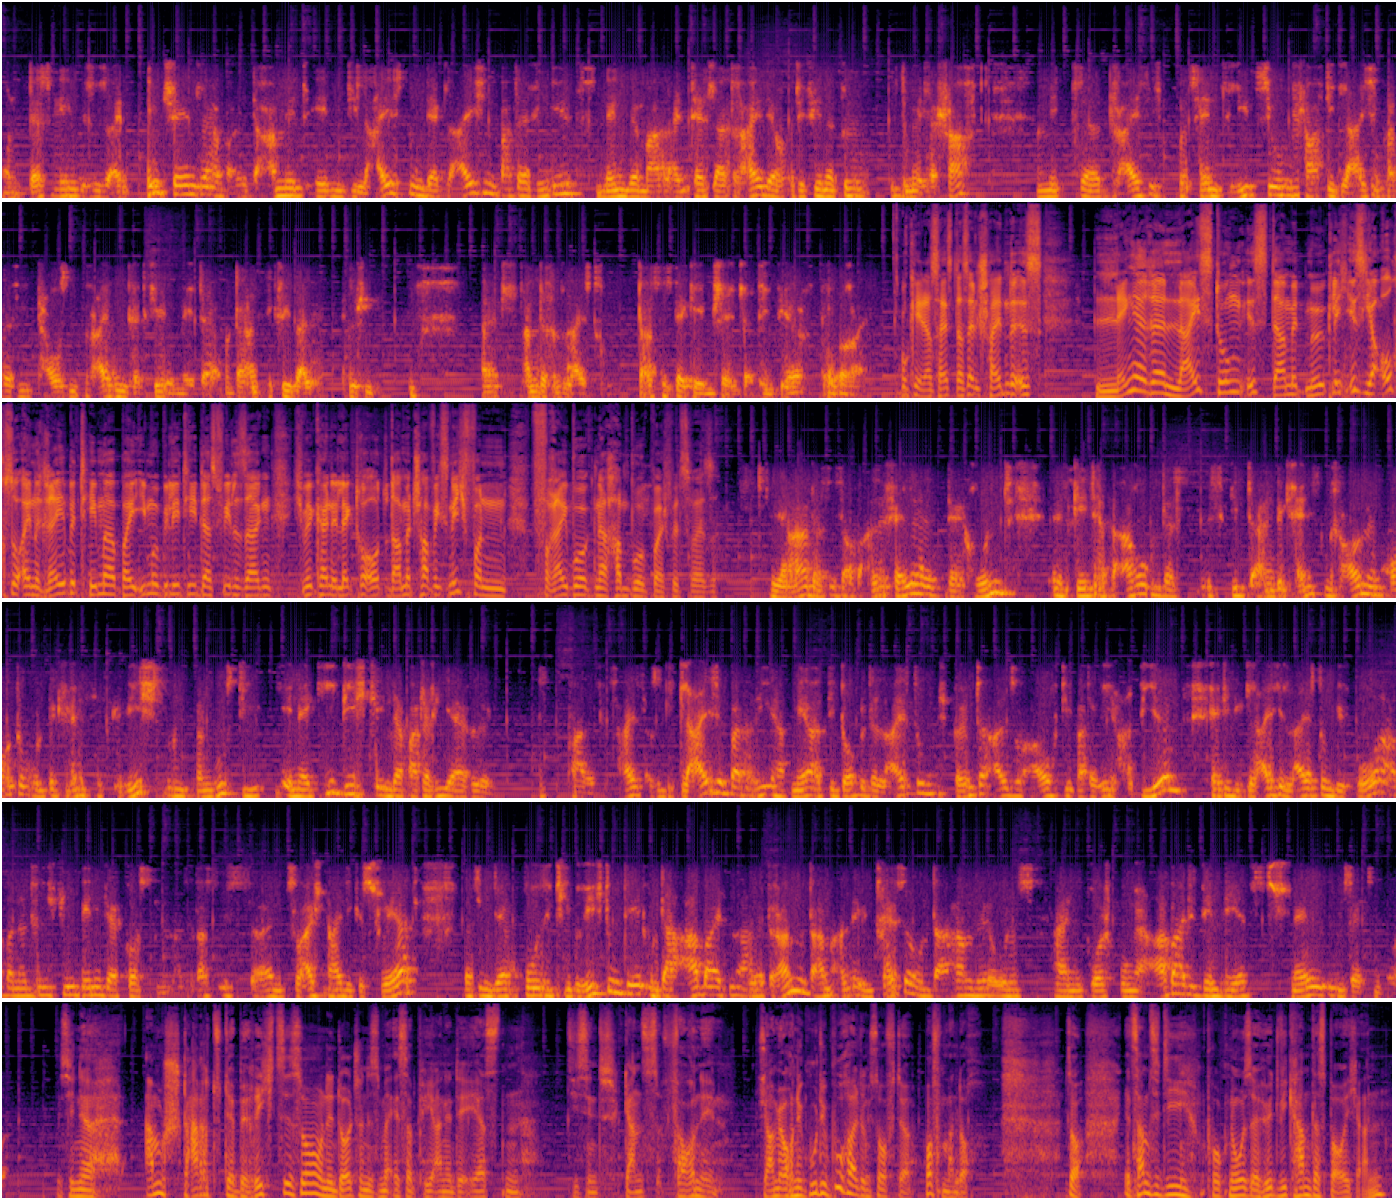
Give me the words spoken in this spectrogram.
Und deswegen ist es ein Gamechanger, weil damit eben die Leistung der gleichen Batterie, nennen wir mal einen Tesla 3, der heute 450 Meter schafft, mit 30 äh, Prozent Lithium schafft die gleiche Batterie 1300 Kilometer und dann äquivalent zwischen anderen Leistungen. Das ist der Gamechanger, den wir vorbereiten. Okay, das heißt, das Entscheidende ist, längere Leistung ist damit möglich. Ist ja auch so ein Reibethema bei E-Mobility, dass viele sagen, ich will kein Elektroauto, damit schaffe ich es nicht von Freiburg nach Hamburg beispielsweise. Ja, das ist auf alle Fälle der Grund. Es geht ja darum, dass es gibt einen begrenzten Raum im Auto und begrenztes Gewicht und man muss die Energiedichte in der Batterie erhöhen. Fall. Das heißt also, die gleiche Batterie hat mehr als die doppelte Leistung. Ich könnte also auch die Batterie halbieren, hätte die gleiche Leistung wie vor, aber natürlich viel weniger Kosten. Also das ist ein zweischneidiges Schwert, das in sehr positive Richtung geht und da arbeiten alle dran und da haben alle Interesse und da haben wir uns einen Vorsprung erarbeitet, den wir jetzt schnell umsetzen wollen. Wir sind ja am Start der Berichtssaison und in Deutschland ist immer SAP eine der ersten. Die sind ganz vorne. Sie haben ja auch eine gute Buchhaltungssoftware, hoffen man doch. So, jetzt haben Sie die Prognose erhöht. Wie kam das bei euch an?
